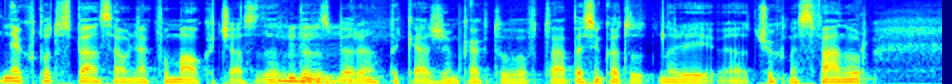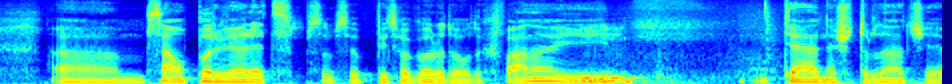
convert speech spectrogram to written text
някой път успявам само някаква малка част да, Мгм. да разбера, да кажем, както в тази песен, която нали, чухме с Фанор. А, само първия ред съм се опитвал горе-долу да хвана и Мгм. тя е нещо трудна, че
